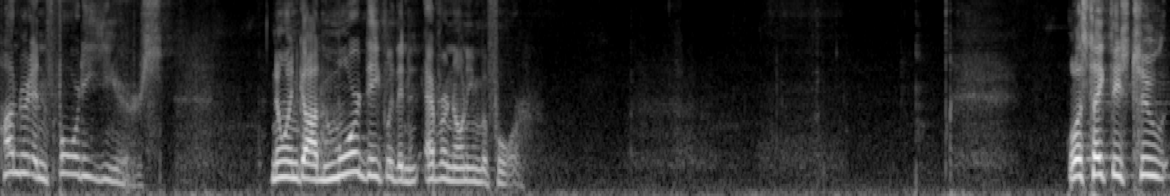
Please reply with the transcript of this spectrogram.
140 years knowing God more deeply than he'd ever known him before. Well, let's take these two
